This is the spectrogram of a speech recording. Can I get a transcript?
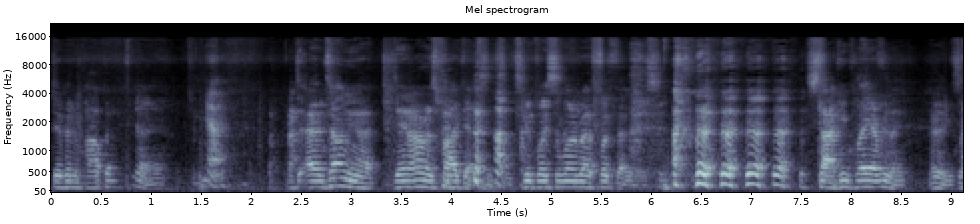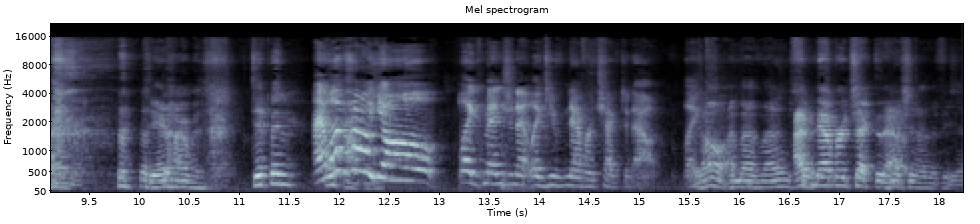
dipping and popping. Yeah, Yeah. yeah. I'm telling you, that Dan Harmon's podcast. It's, it's a good place to learn about foot fetishes. Stocking play, everything, everything. It's all in there. Dan Harmon. Dipping. I love how y'all like mention it like you've never checked it out. Like no, I'm not. I'm not in the I've feet. never checked it I'm out, actually not in the feet. Yeah.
